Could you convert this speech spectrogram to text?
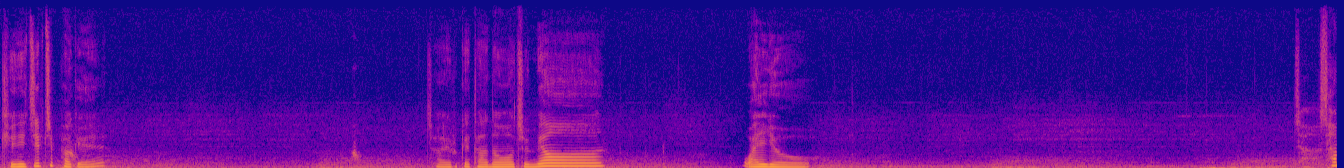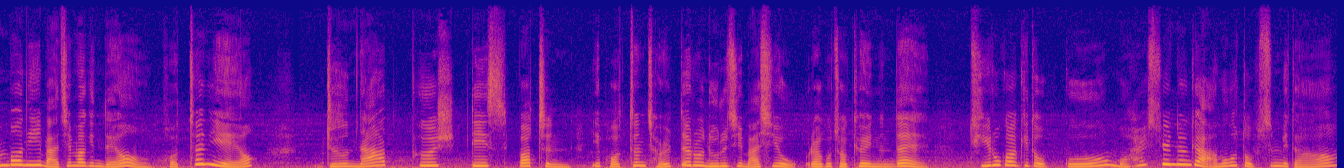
괜히 찝찝하게. 자 이렇게 다 넣어주면 완료. 자 3번이 마지막인데요. 버튼이에요. Do not push this button. 이 버튼 절대로 누르지 마시오. 라고 적혀 있는데 뒤로 가기도 없고 뭐 할 수 있는 게 아무것도 없습니다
